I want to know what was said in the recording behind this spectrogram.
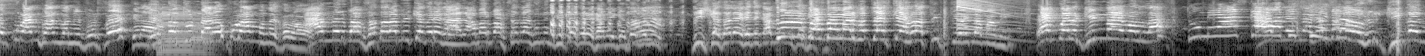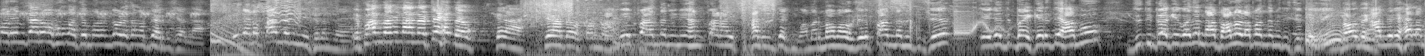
তো পুরান পাঞ্জাবি পড়ছে। কেরা? এর নতুন দ্বারা পুরান মনে করো। আপনার ব্যবসা তারা ভিক্ষা করে খান আমার ব্যবসা তারা কোনদিন ভিক্ষা করে খান গেছে রিক্সা চালিয়ে খেতে কাম তুই বাবা আমার বাচ্চা আজকে হারা তৃপ্তি হইলাম আমি। একবারে ঘিন্নায় বললা তুমি আজকে আমাদের ঘিনায় মরেন কারও অপবাদে মরেন গড়ে তোমার দেয়ার বিষয় না। এটা পাঞ্জাবি নিয়েছিলাম না। এ পাঞ্জাবি না না টেহে দাও। কেনা টেহে দাও পাঞ্জাবি। আমি পান্দামি নিয়ে এখন পাড়ায় খালি দেখব। আমার মামা হুজুর পান্দামি দিছে। এইটা বাইকের হামু। যদি ব্যাগে কথা না ভালো না পান্দামি দিছে। তাহলে আমি হেলাম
